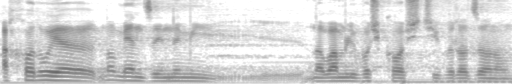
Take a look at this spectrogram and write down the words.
a choruję no między innymi na łamliwość kości wyrodzoną.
